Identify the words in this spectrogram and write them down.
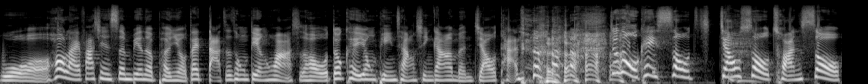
我后来发现身边的朋友在打这通电话的时候，我都可以用平常心跟他们交谈，就是我可以授教授传授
